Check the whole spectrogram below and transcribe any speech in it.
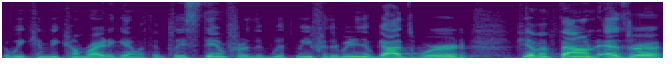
that we can become right again with Him. Please stand the, with me for the reading of God's Word. If you haven't found Ezra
